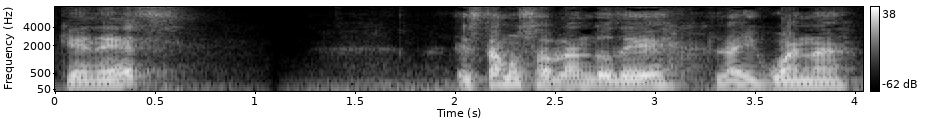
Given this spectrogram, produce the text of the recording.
quién es? Estamos hablando de la iguana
